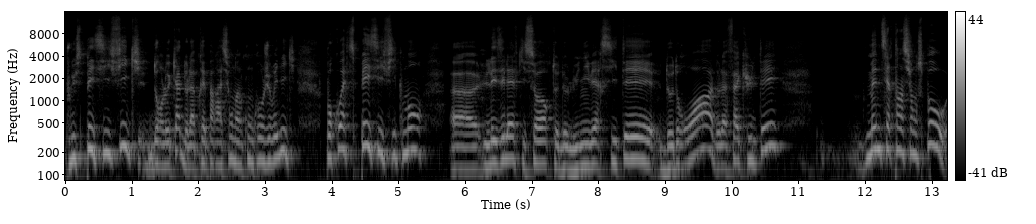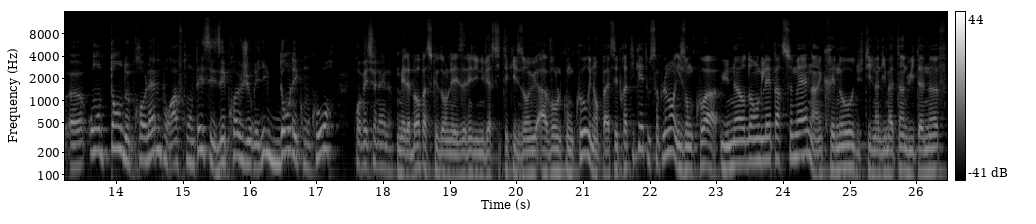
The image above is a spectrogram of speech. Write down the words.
plus spécifique dans le cadre de la préparation d'un concours juridique? Pourquoi spécifiquement euh, les élèves qui sortent de l'université de droit, de la faculté, même certains Sciences Po euh, ont tant de problèmes pour affronter ces épreuves juridiques dans les concours professionnels. Mais d'abord parce que dans les années d'université qu'ils ont eu avant le concours, ils n'ont pas assez pratiqué, tout simplement. Ils ont quoi? Une heure d'anglais par semaine? Un créneau du style lundi matin de 8 à 9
